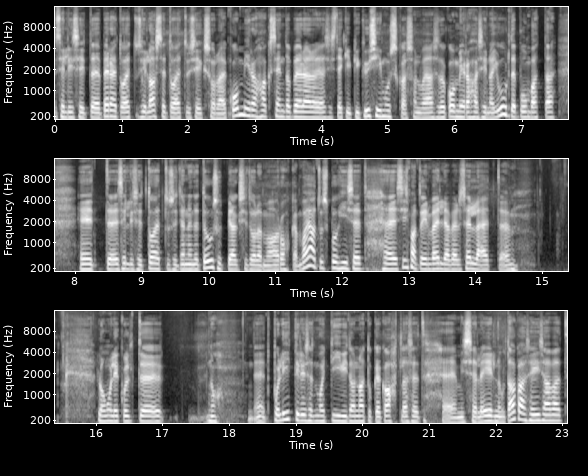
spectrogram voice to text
selliseid äh, peretoetusi, lastetoetusi, eks ole, kommirahaks enda perele ja siis tekibki küsimus, kas on vaja seda kommiraha sinna juurde pumbata. et sellised toetused ja nende tõusud peaksid olema rohkem vajaduspõhised, siis ma tõin välja veel selle, et loomulikult noh, need poliitilised motiivid on natuke kahtlased, mis selle eelnõu taga seisavad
